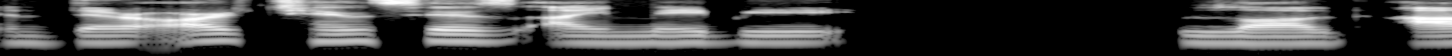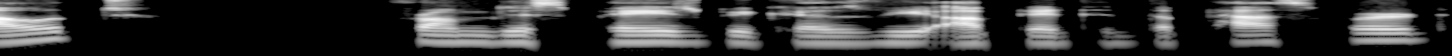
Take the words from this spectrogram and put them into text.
And there are chances I may be logged out from this page because we updated the password.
